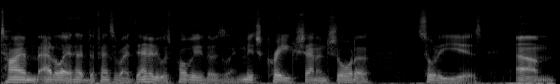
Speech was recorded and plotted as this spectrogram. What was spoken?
time Adelaide had defensive identity was probably those like Mitch Creek, Shannon Shorter sort of years. Um,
